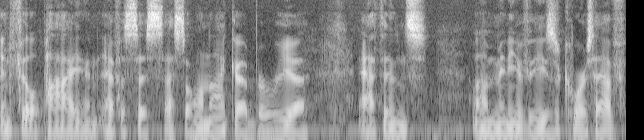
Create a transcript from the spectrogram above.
in Philippi and Ephesus, Thessalonica, Berea, Athens. Uh, many of these, of course, have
